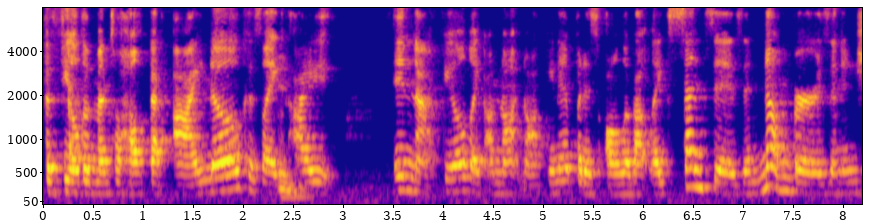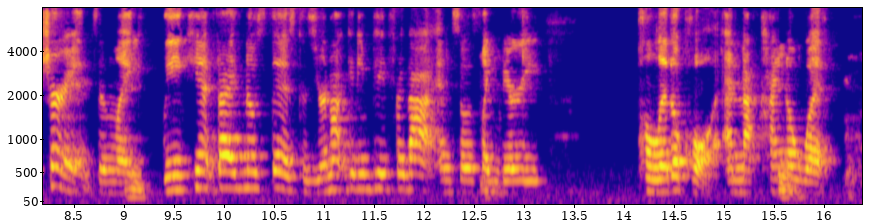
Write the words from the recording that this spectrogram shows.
the field of mental health that I know cuz like Mhm. I in that field like I'm not knocking it, but it's all about like senses and numbers and insurance and like Mhm. we can't diagnose this cuz you're not getting paid for that. And so it's like very political and that kind of Mhm. what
